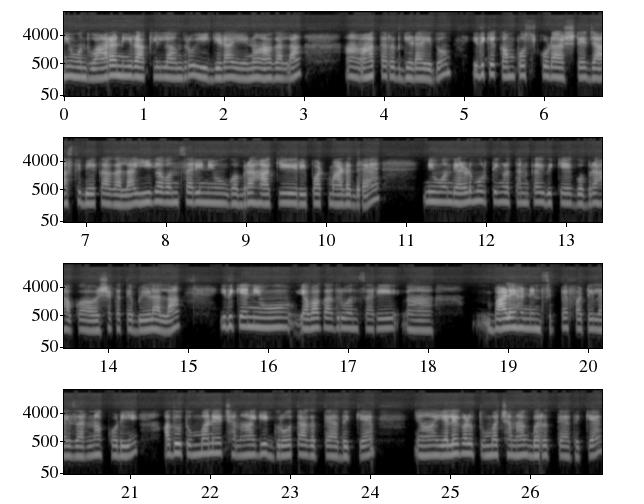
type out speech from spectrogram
ನೀವು ಒಂದು ವಾರ ನೀರು ಹಾಕಲಿಲ್ಲ ಅಂದರೂ ಈ ಗಿಡ ಏನೂ ಆಗಲ್ಲ. ಆ ಥರದ ಗಿಡ ಇದು. ಇದಕ್ಕೆ ಕಂಪೋಸ್ಟ್ ಕೂಡ ಅಷ್ಟೇ ಜಾಸ್ತಿ ಬೇಕಾಗಲ್ಲ. ಈಗ ಒಂದು ಸರಿ ನೀವು ಗೊಬ್ಬರ ಹಾಕಿ ರಿಪೋರ್ಟ್ ಮಾಡಿದ್ರೆ ನೀವು ಒಂದು ಎರಡು ಮೂರು ತಿಂಗಳ ತನಕ ಇದಕ್ಕೆ ಗೊಬ್ಬರ ಹಾಕೋ ಅವಶ್ಯಕತೆ ಬೀಳಲ್ಲ. ಇದಕ್ಕೆ ನೀವು ಯಾವಾಗಾದರೂ ಒಂದು ಸಾರಿ ಬಾಳೆಹಣ್ಣಿನ ಸಿಪ್ಪೆ ಫರ್ಟಿಲೈಸರ್ನ ಕೊಡಿ. ಅದು ತುಂಬಾ ಚೆನ್ನಾಗಿ ಗ್ರೋತ್ ಆಗುತ್ತೆ ಅದಕ್ಕೆ. ಎಲೆಗಳು ತುಂಬ ಚೆನ್ನಾಗಿ ಬರುತ್ತೆ ಅದಕ್ಕೆ.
